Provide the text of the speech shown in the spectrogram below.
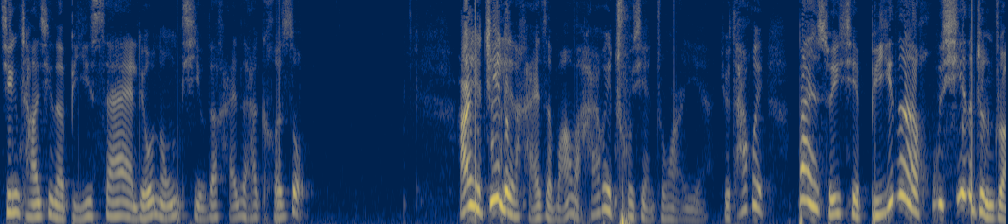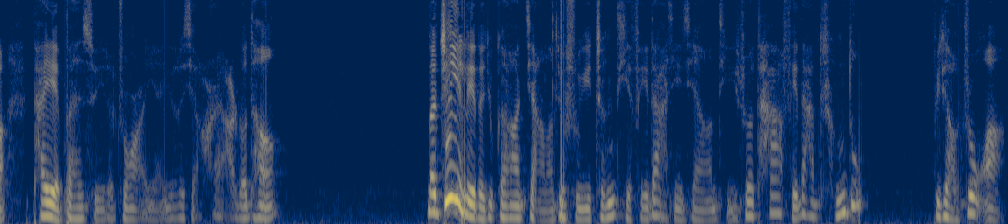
经常性的鼻塞、流脓体，有的孩子还咳嗽。而且这类的孩子往往还会出现中耳炎，就他会伴随一些鼻的呼吸的症状，他也伴随着中耳炎，有的小孩耳朵疼。那这一类的就刚刚讲了，就属于整体肥大型腺样体，你说它肥大的程度比较重啊。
